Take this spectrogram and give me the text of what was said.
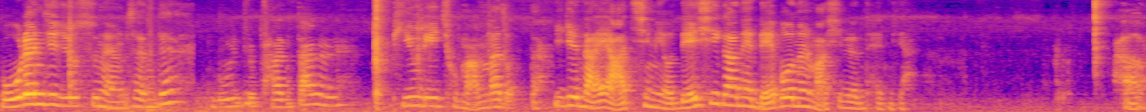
오렌지 주스 냄새인데 물도 반 따를래. 비율이 좀 안 맞았다. 이게 나의 아침이요. 4시간에 4번을 마시면 된다. 아,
